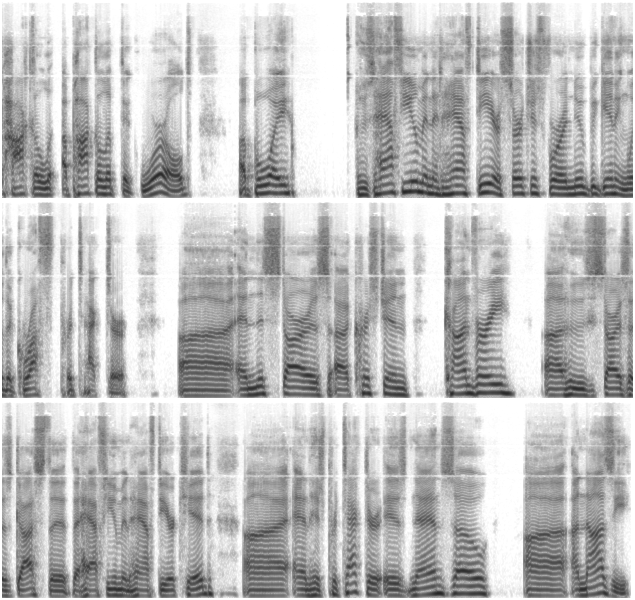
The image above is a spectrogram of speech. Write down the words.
apocalyptic world. A boy who's half human and half deer searches for a new beginning with a gruff protector. Uh, and this stars uh, Christian Convery, uh, who stars as Gus, the, the half human, half deer kid. Uh, and his protector is Nonso uh, Anozie,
